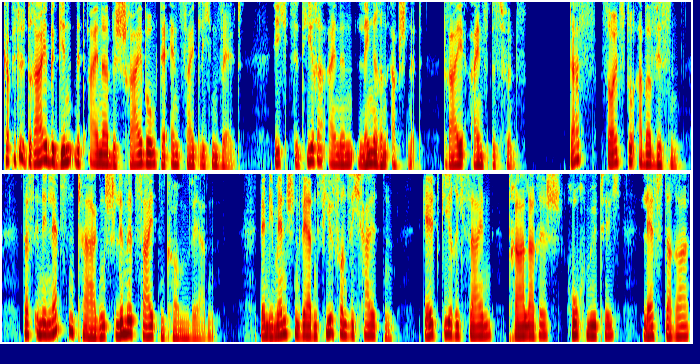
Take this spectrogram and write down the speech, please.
Kapitel 3 beginnt mit einer Beschreibung der endzeitlichen Welt. Ich zitiere einen längeren Abschnitt, 3, 1 bis 5. Das sollst du aber wissen, dass in den letzten Tagen schlimme Zeiten kommen werden. Denn die Menschen werden viel von sich halten, geldgierig sein, prahlerisch, hochmütig, Lästerer,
